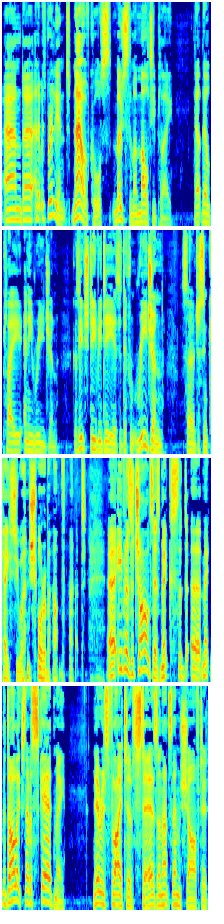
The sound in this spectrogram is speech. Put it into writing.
and uh, and it was brilliant. Now, of course, most of them are multiplay. They'll, they'll play any region because each DVD is a different region. So, just in case you weren't sure about that, uh, even as a child, says Mix, the uh, Mick, the Daleks never scared me. Nearest flight of stairs, and that's them shafted.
